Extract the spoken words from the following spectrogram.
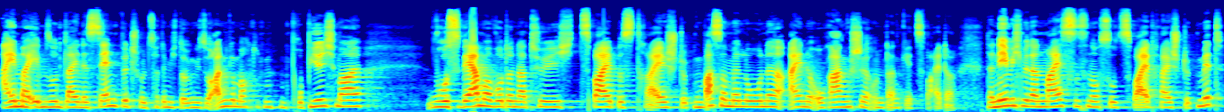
Einmal eben so ein kleines Sandwich, weil das hatte mich da irgendwie so angemacht, probiere ich mal. Wo es wärmer wurde, natürlich zwei bis drei Stücken Wassermelone, eine Orange und dann geht's weiter. Dann nehme ich mir dann meistens noch so zwei, drei Stück mit,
